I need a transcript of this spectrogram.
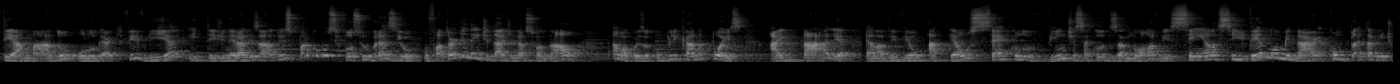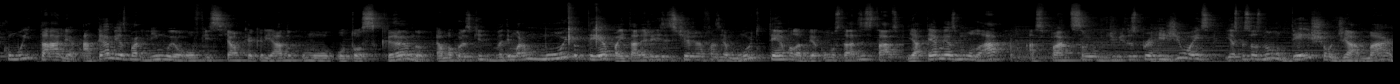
ter amado o lugar que vivia e ter generalizado isso para como se fosse o Brasil. O fator de identidade nacional é uma coisa complicada, pois a Itália ela viveu até o século 20, século 19, sem ela se denominar completamente como Itália. Até a mesma língua oficial que é criada como o toscano é uma coisa que vai demorar muito tempo. A Itália já existia já fazia muito tempo, ela via como cidades-estados. E até mesmo lá as partes são divididas por regiões e as pessoas não deixam de amar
